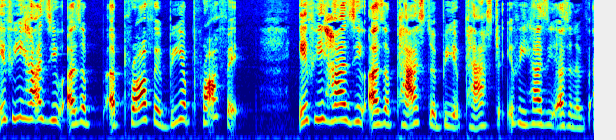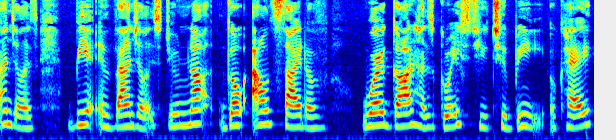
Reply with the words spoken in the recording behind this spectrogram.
if He has you as a, a prophet, be a prophet. If He has you as a pastor, be a pastor. If He has you as an evangelist, be an evangelist. Do not go outside of where God has graced you to be. Okay,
